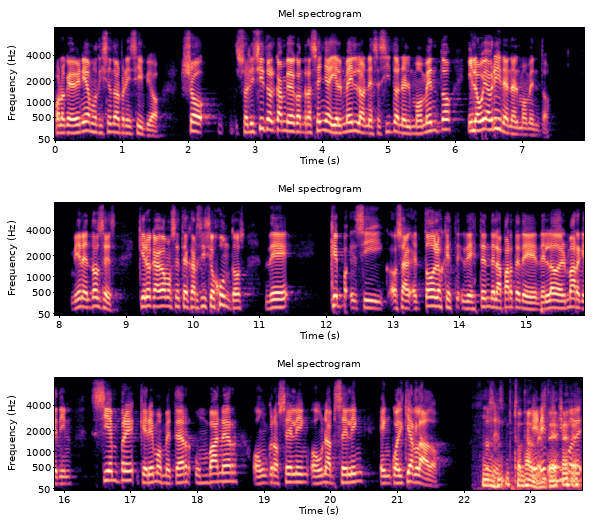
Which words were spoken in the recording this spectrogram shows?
por lo que veníamos diciendo al principio. Yo solicito el cambio de contraseña y el mail lo necesito en el momento y lo voy a abrir en el momento. Bien, entonces, quiero que hagamos este ejercicio juntos de que si, o sea, todos los que estén de la parte del lado del marketing, siempre queremos meter un banner o un cross-selling o un upselling en cualquier lado. Entonces, en este tipo de,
